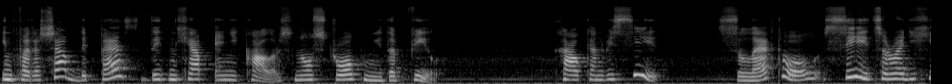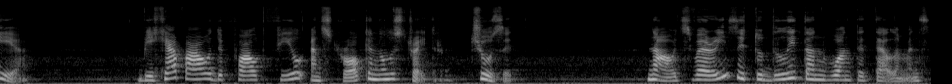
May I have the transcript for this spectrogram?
In Photoshop, the path didn't have any colors, no stroke, neither fill. How can we see it? Select all, see it's already here. We have our default fill and stroke in Illustrator. Choose it. Now it's very easy to delete unwanted elements.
